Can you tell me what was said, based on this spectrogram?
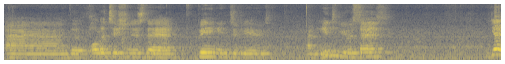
and the politician is there being interviewed, and the interviewer says, "Yeah,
